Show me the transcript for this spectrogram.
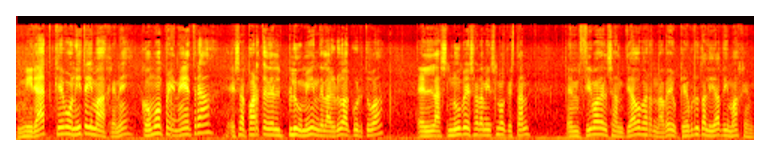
Mirad qué bonita imagen, ¿eh? Cómo penetra esa parte del plumín de la grúa Courtois en las nubes ahora mismo que están encima del Santiago Bernabéu. Qué brutalidad de imagen.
